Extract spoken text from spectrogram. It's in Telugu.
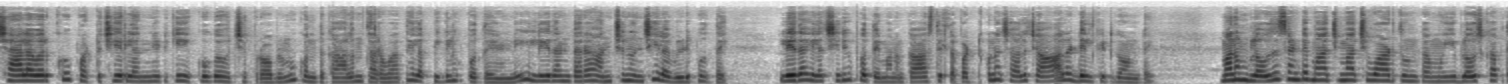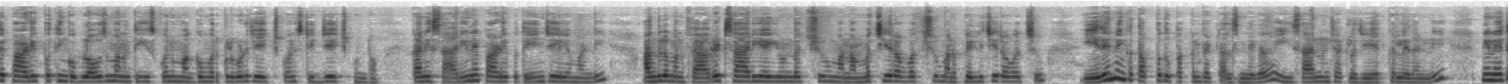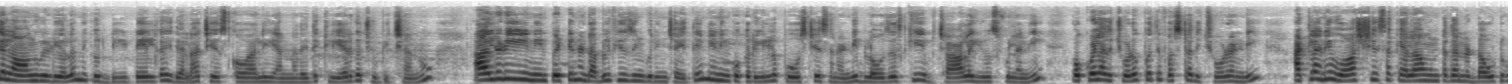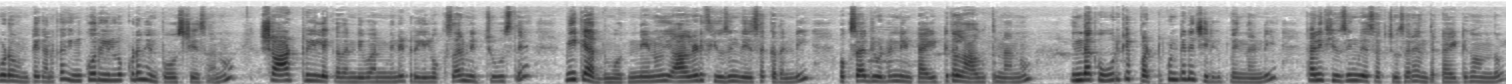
చాలా వరకు పట్టు చీరలన్నిటికీ ఎక్కువగా వచ్చే ప్రాబ్లము కొంతకాలం తర్వాత ఇలా పిగిలిపోతాయండి. లేదంటారా అంచు నుంచి ఇలా విడిపోతాయి. లేదా ఇలా చిరిగిపోతాయి. మనం కాస్త ఇట్లా పట్టుకున్న చాలు చాలా డెలికేట్గా ఉంటాయి. మనం బ్లౌజెస్ అంటే మార్చి మార్చి వాడుతుంటాము ఈ బ్లౌజ్ కాకపోతే పాడైపోతే ఇంకో బ్లౌజ్ మనం తీసుకొని మగ్గం వర్కులు కూడా చేయించుకొని స్టిచ్ చేయించుకుంటాం. కానీ శారీనే పాడైపోతే ఏం చేయలేమండి. అందులో మన ఫేవరెట్ శారీ అయి ఉండొచ్చు మన అమ్మ చీర అవ్వచ్చు మన పెళ్ళి చీర అవ్వచ్చు. ఏదైనా ఇంకా తప్పదు పక్కన పెట్టాల్సిందే కదా. ఈసారి నుంచి అట్లా చేయక్కర్లేదండి. నేనైతే లాంగ్ వీడియోలో మీకు డీటెయిల్గా ఇది ఎలా చేసుకోవాలి అన్నదైతే క్లియర్గా చూపించాను. ఆల్రెడీ నేను పెట్టిన డబుల్ ఫ్యూజింగ్ గురించి అయితే నేను ఇంకొక రీల్లో పోస్ట్ చేశానండి. బ్లౌజెస్కి చాలా యూస్ఫుల్ అని. ఒకవేళ అది చూడకపోతే ఫస్ట్ అది చూడండి. అట్లానే వాష్ చేసాక ఎలా ఉంటుంది అన్న డౌట్ కూడా ఉంటే కనుక ఇంకో రీల్లో కూడా నేను పోస్ట్ చేశాను. షార్ట్ రీలే కదండి వన్ మినిట్ రీల్. ఒకసారి మీరు చూస్తే మీకే అర్థమవుతుంది. నేను ఆల్రెడీ ఫ్యూజింగ్ వేసా కదండి. ఒకసారి చూడండి నేను టైట్గా లాగుతున్నాను. ఇందాక ఊరికే పట్టుకుంటేనే చిరిగిపోయిందండి. కానీ ఫ్యూజింగ్ వేసాక చూసారా ఎంత టైట్గా ఉందో?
